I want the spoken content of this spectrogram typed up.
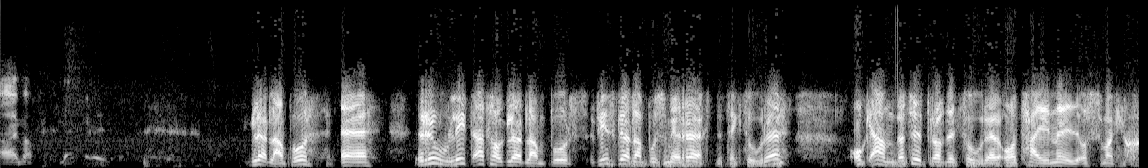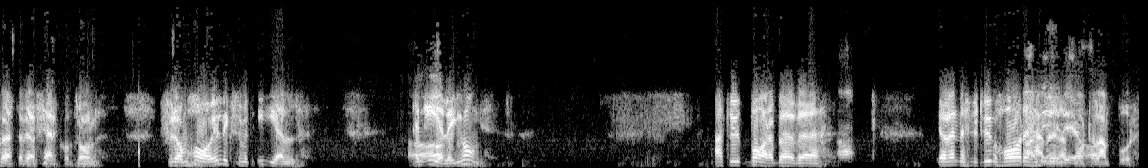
Jajamän. Glödlampor. Eh, roligt att ha glödlampor. Det finns glödlampor som är rökdetektorer. Och andra typer av detektorer och ha timer i och som man kan sköta via fjärrkontroll. För de har ju liksom ett el, en Ja. elingång. Att du bara behöver... Ja. Jag vet inte hur du har det Ja, här det med dina smarta lampor.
